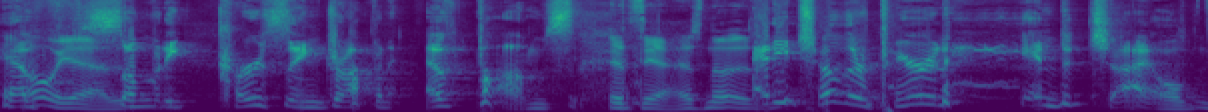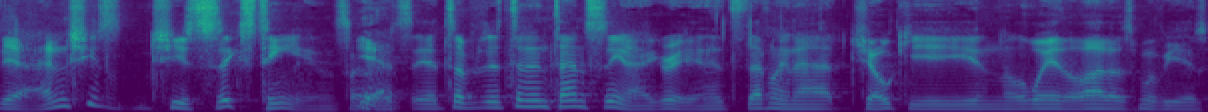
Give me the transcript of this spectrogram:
have Oh, yeah. somebody cursing, dropping f bombs it's yeah, it's no. at each other, parent and a child. yeah, and she's she's 16, so Yeah. it's it's a it's an intense scene. I agree, and it's definitely not jokey in the way that a lot of this movie is.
